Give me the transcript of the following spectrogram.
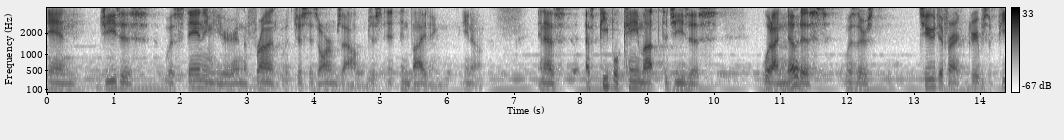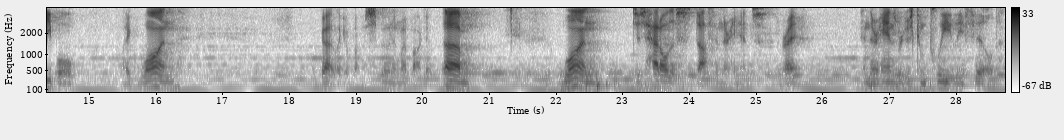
And Jesus was standing here in the front with just his arms out, just inviting, you know. And as as people came up to Jesus, what I noticed was there's two different groups of people. Like one got like a spoon in my pocket. Um, one just had all this stuff in their hands, right? and their hands were just completely filled.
